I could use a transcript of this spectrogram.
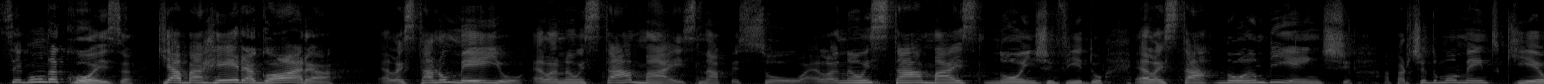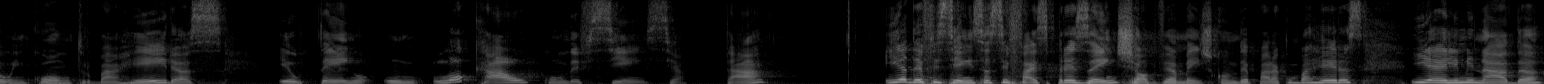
Segunda coisa, que a barreira agora, ela está no meio, ela não está mais na pessoa, ela não está mais no indivíduo, ela está no ambiente. A partir do momento que eu encontro barreiras, eu tenho um local com deficiência, tá? E a deficiência se faz presente, obviamente, quando depara com barreiras, e é eliminada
